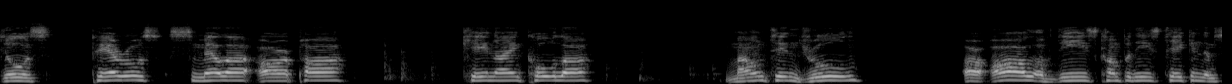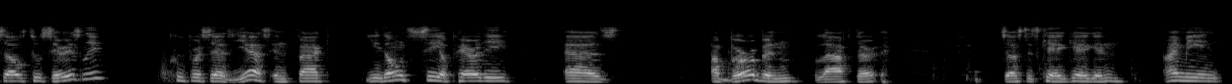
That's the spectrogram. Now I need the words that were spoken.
Dos Perros Smella Arpaw, Canine Cola, Mountain Drool. Are all of these companies taking themselves too seriously? Cooper says, Yes, in fact, you don't see a parody as a bourbon laughter, Justice K. Kagan. I mean,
